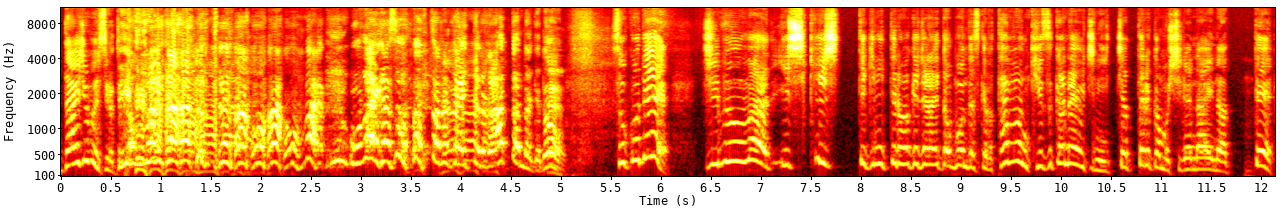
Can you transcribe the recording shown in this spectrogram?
大丈夫ですよ」って「いやお前が お前お前がそうだったのかい」ってのがあったんだけど、ええ。そこで自分は意識的に言ってるわけじゃないと思うんですけど多分気づかないうちに言っちゃってるかもしれないなって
